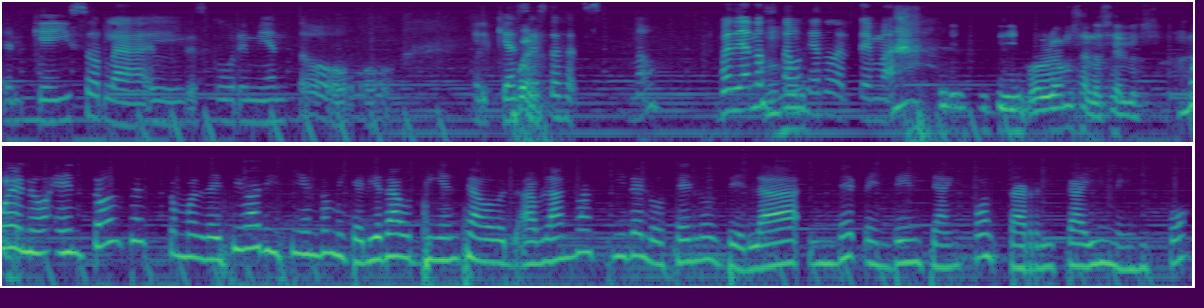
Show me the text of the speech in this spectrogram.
el que hizo la, el descubrimiento o, el que hace estas, ¿no? Bueno, ya nos estamos yendo del tema. Sí, volvemos a los celos. Bueno, entonces, como les iba diciendo, mi querida audiencia, hablando aquí de los celos de la independencia en Costa Rica y México,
